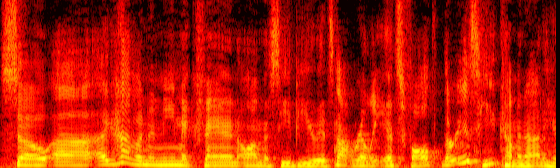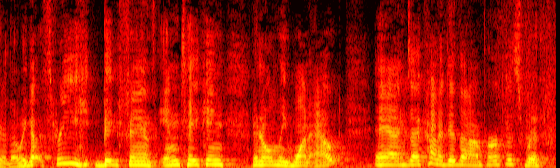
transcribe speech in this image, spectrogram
So uh, I have an anemic fan on the CPU. It's not really its fault. There is heat coming out of here though. We got three big fans intaking and only one out. And I kind of did that on purpose with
